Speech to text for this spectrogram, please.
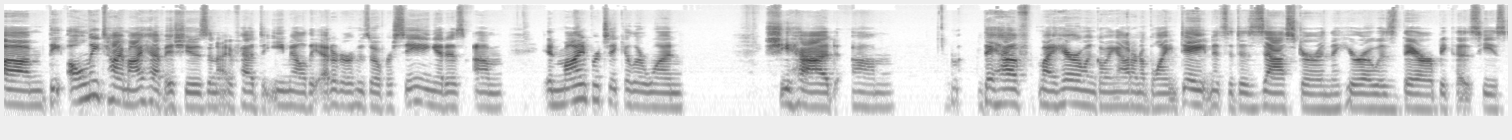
Um, the only time I have issues, and I've had to email the editor who's overseeing it, is um, in my particular one. She had um, they have my heroine going out on a blind date, and it's a disaster, and the hero is there because he's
